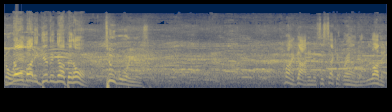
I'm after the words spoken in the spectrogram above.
going. Nobody giving up at all. Two warriors. My God, and it's the second round. I love it.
